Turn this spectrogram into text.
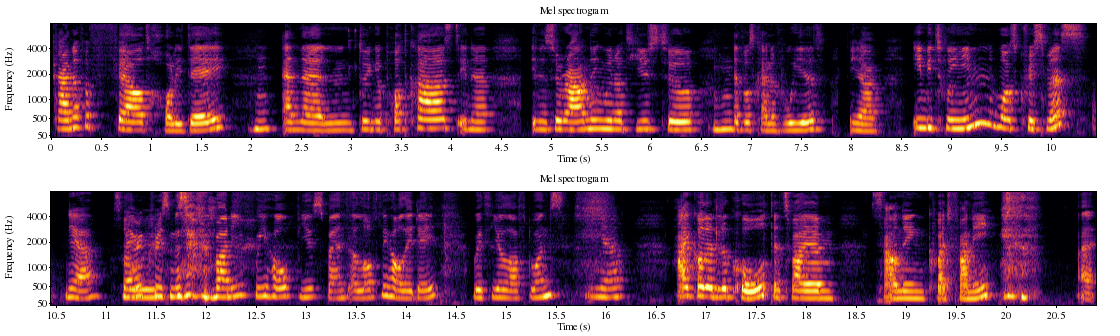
kind of a felt holiday mm-hmm. and then doing a podcast in a in a surrounding we're not used to. Mm-hmm. That was kind of weird. Yeah. In between was Christmas. Yeah. So Merry we- Christmas, everybody. We hope you spent a lovely holiday with your loved ones. Yeah. I got a little cold, that's why I'm sounding quite funny. I,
